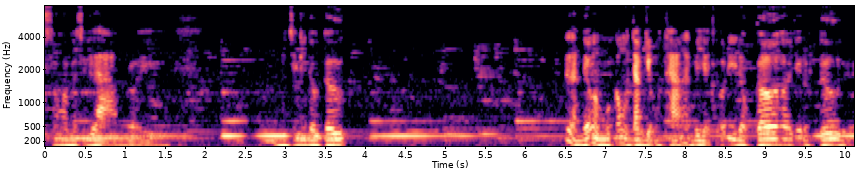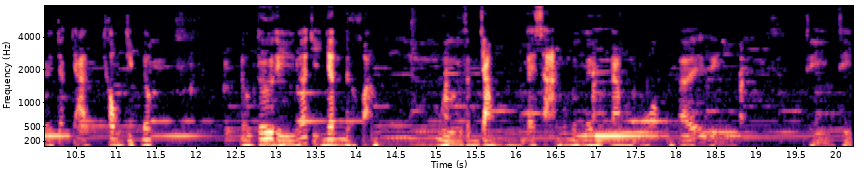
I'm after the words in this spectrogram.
xong rồi mình sẽ làm rồi mình sẽ đi đầu tư tức là nếu mà muốn có 100 triệu một tháng thì bây giờ chỉ có đi đầu cơ thôi chứ đầu tư thì chắc chắn không kịp đâu. Đầu tư thì nó chỉ nhân được khoảng 10 phần trăm tài sản của mình lên một năm đúng không? Đấy thì thì thì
